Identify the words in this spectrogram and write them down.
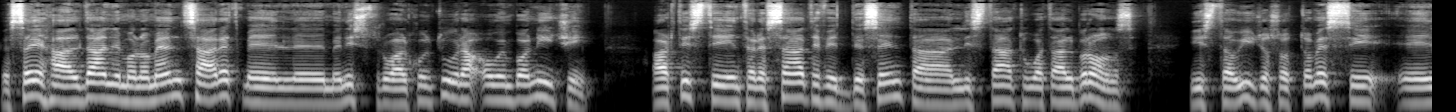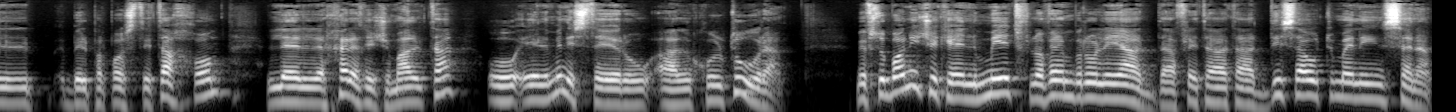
Is-sejħa għal dan il-monument saret mill-Ministru għall-Kultura Owen Bonnici Artisti interessati fid-disinn ta' l-istatwa tal-bronż jistgħu jiġu sottomessi bil-proposti tagħhom lil Heritage Malta u l-Ministeru għall-Kultura. Mifsud Bonnici kien miet f'Novembru li għadda fl-età ta' 89 sena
